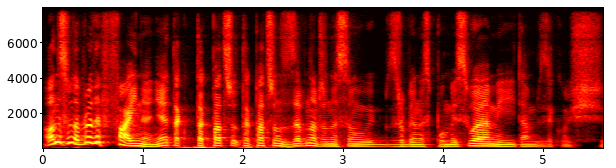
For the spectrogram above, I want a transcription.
one są naprawdę fajne, nie? Tak, tak, patrzę, tak patrząc z zewnątrz, one są zrobione z pomysłem i tam z jakąś,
